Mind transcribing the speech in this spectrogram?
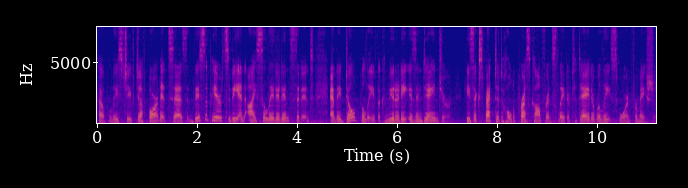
Kyle Police Chief Jeff Barnett says this appears to be an isolated incident and they don't believe the community is in danger. He's expected to hold a press conference later today to release more information.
